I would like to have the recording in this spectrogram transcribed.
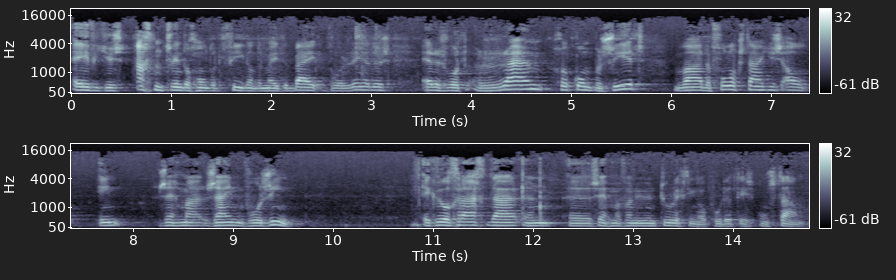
eventjes 2800 vierkante meter bij voor de dingen. Dus er is, wordt ruim gecompenseerd waar de volkstuintjes al in zeg maar, zijn voorzien. Ik wil graag daar een, uh, zeg maar van u een toelichting op hoe dat is ontstaan.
